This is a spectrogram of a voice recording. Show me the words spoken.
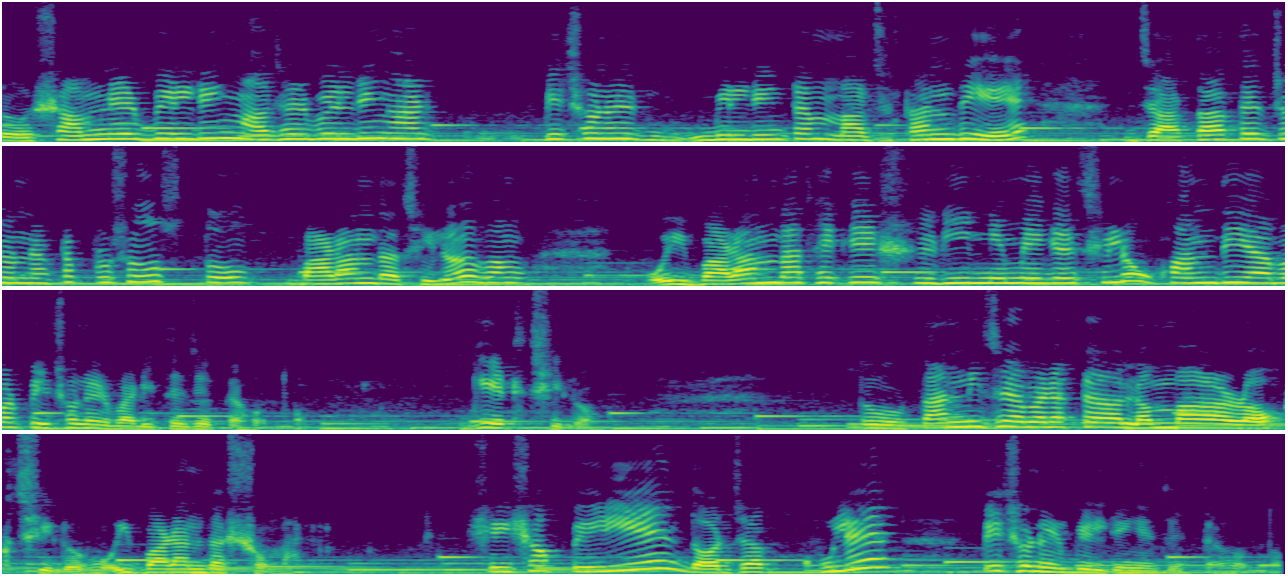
তো সামনের বিল্ডিং মাঝের বিল্ডিং আর পেছনের বিল্ডিংটা মাঝখান দিয়ে যাতায়াতের জন্য একটা প্রশস্ত বারান্দা ছিল এবং ওই বারান্দা থেকে সিঁড়ি নেমে গেছিল, ওখান দিয়ে আবার পেছনের বাড়িতে যেতে হতো। গেট ছিল। তো তার নিচে আবার একটা লম্বা রক ছিল, ওই বারান্দার সমান। সেই সব পেরিয়ে দরজা খুলে পেছনের বিল্ডিংয়ে যেতে হতো।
